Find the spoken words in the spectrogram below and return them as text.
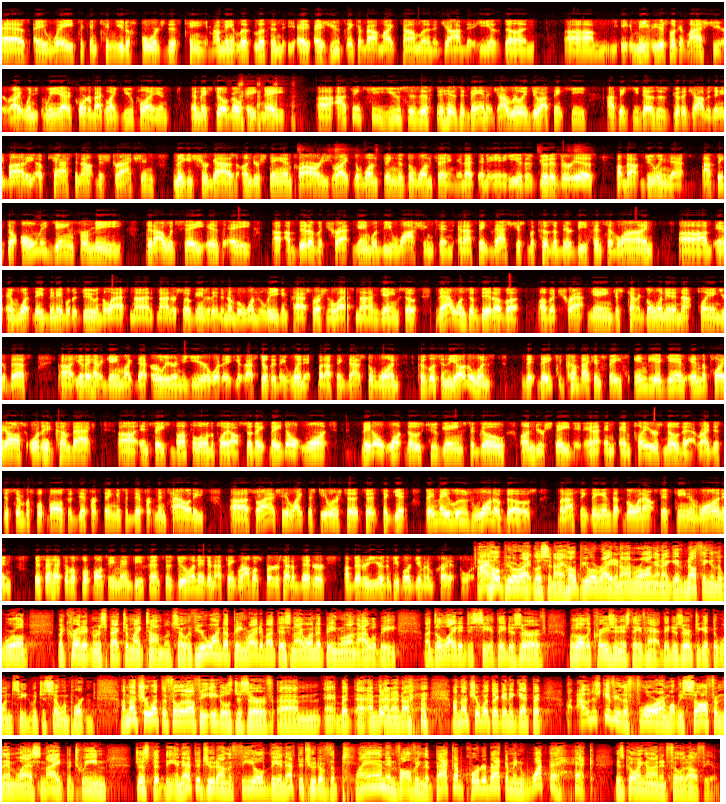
as a way to continue to forge this team. I mean, li- listen, as you think about Mike Tomlin and the job that he has done, um, you just look at last year, right? When we had a quarterback like you playing and they still go eight and eight, uh, I think he uses this to his advantage. I really do. I think he I think he does as good a job as anybody of casting out distraction, making sure guys understand priorities right. The one thing is the one thing, and that and, and he is as good as there is about doing that. I think the only game for me that I would say is a a, bit of a trap game would be Washington, and I think that's just because of their defensive line um, and, and what they've been able to do in the last nine nine or so games. I think they're number one in the league in pass rush in the last nine games. So that one's a bit of a of a trap game, just kind of going in and not playing your best. Uh, you know, they had a game like that earlier in the year where they, I still think they win it, but I think that's the one. Because listen, the other ones, they, they could come back and face Indy again in the playoffs, or they could come back uh, and face Buffalo in the playoffs. So they they don't want they don't want those two games to go understated, and and and players know that, right? This December football is a different thing; it's a different mentality. Uh, so I actually like the Steelers to to to get. They may lose one of those, but I think they end up going out 15 and one, and it's a heck of a football team, man. Defense is doing it, and I think Roethlisberger's had a better a better year than people are giving him credit for. I hope you're right. Listen, I hope you're right, and I'm wrong, and I give nothing in the world but credit and respect to Mike Tomlin. So if you wind up being right about this, and I wind up being wrong, I will be uh, delighted to see it. They deserve, with all the craziness they've had, they deserve to get the one seed, which is so important. I'm not sure what the Philadelphia Eagles deserve, um, but uh, I'm, I'm not sure what they're going to get. But I'll just give you the floor on what we saw from them last night between just the, the ineptitude on the field, the ineptitude of the plan involving the backup quarterback. I mean, what the heck is going on in Philadelphia?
